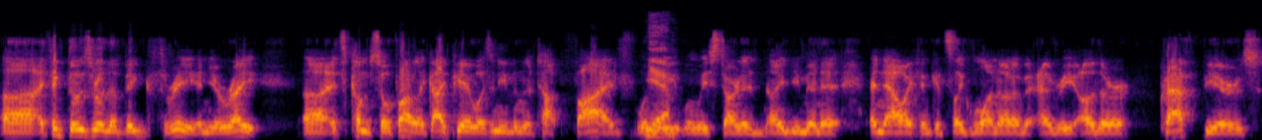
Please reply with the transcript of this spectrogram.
Uh, I think those were the big three, and you're right. Uh, it's come so far. Like IPA wasn't even the top five when yeah. we when we started 90 minute, and now I think it's like one out of every other craft beers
